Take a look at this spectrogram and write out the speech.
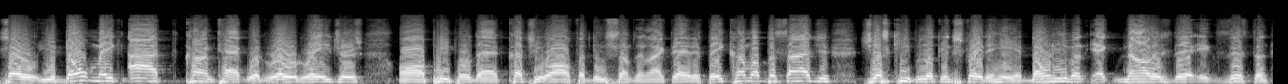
So you don't make eye contact with road ragers or people that cut you off or do something like that. If they come up beside you, just keep looking straight ahead. Don't even acknowledge their existence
